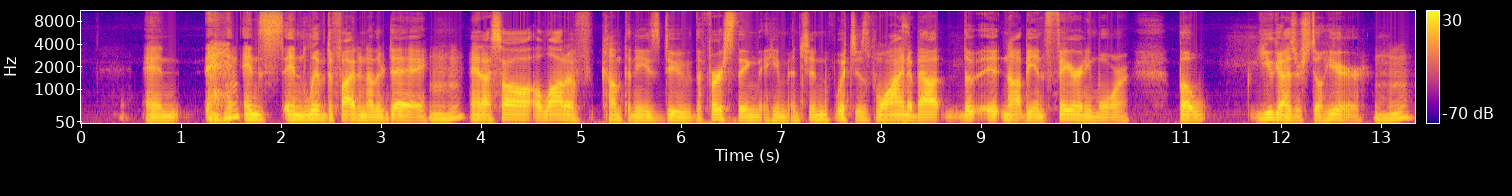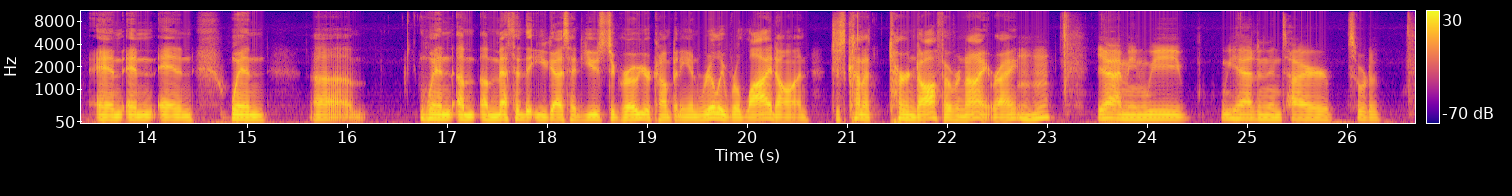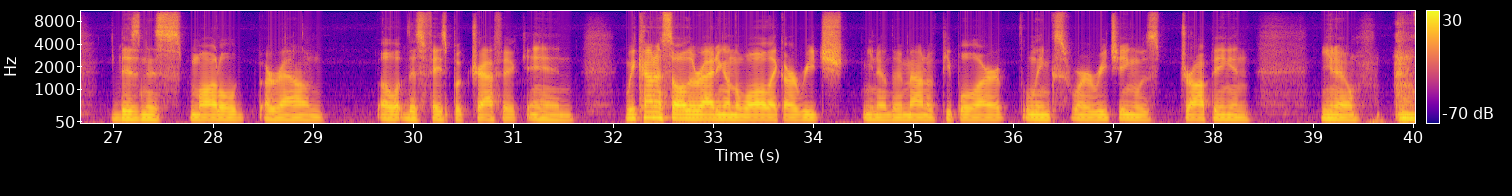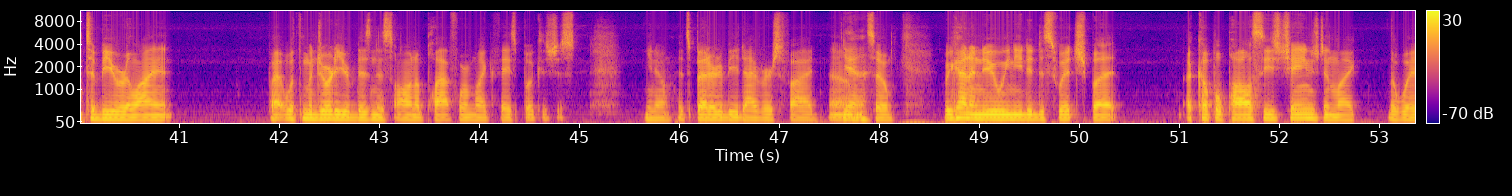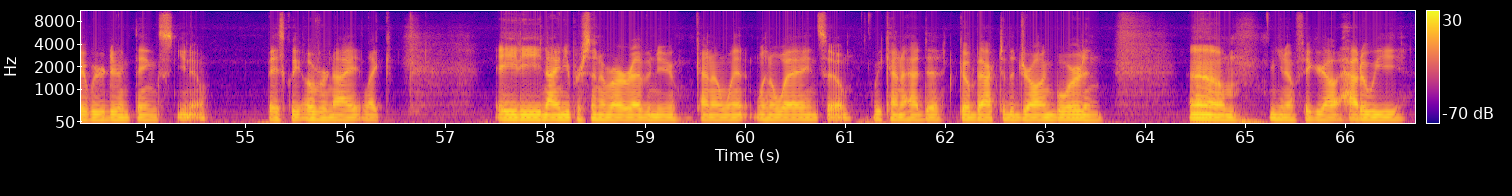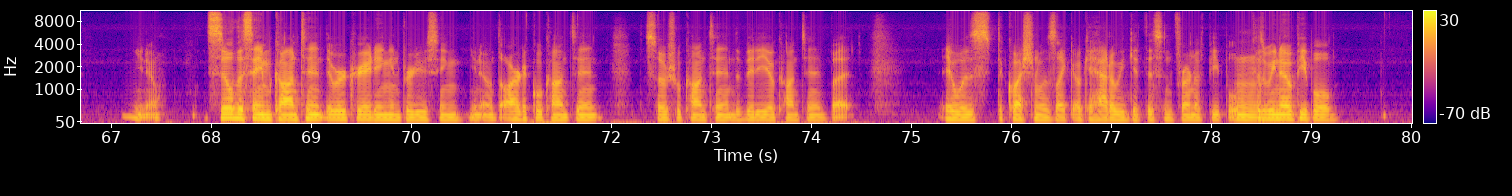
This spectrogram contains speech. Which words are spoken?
and and s- and live to fight another day. Mm-hmm. And I saw a lot of companies do the first thing that he mentioned, which is whine about the, it not being fair anymore. But you guys are still here, Mm-hmm. and and and when um, when a, a method that you guys had used to grow your company and really relied on just kind of turned off overnight, right? Mm-hmm. Yeah, I mean, we we had an entire sort of business model around this Facebook traffic, and we kind of saw the writing on the wall. Like our reach, you know, the amount of people our links were reaching was dropping, and you know, to be reliant, but with the majority of your business on a platform like Facebook, it's just, you know, it's better to be diversified. Um, Yeah. So we kind of knew we needed to switch, but a couple policies changed and like the way we were doing things, you know, basically overnight, like 80, 90% of our revenue kind of went, went away. And so we kind of had to go back to the drawing board and, um, you know, figure out how do we, you know, still the same content that we're creating and producing, you know, the article content, the social content, the video content, but it was the question was like, okay, how do we get this in front of people? Mm. Because we know people,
